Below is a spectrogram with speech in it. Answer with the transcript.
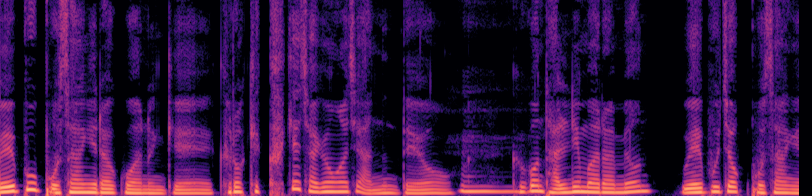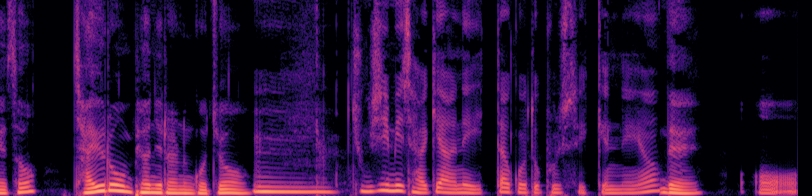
외부 보상이라고 하는 게 그렇게 크게 작용하지 않는데요. 음. 그건 달리 말하면 외부적 보상에서 자유로운 편이라는 거죠. 음, 중심이 자기 안에 있다고도 볼 수 있겠네요. 네. 어,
